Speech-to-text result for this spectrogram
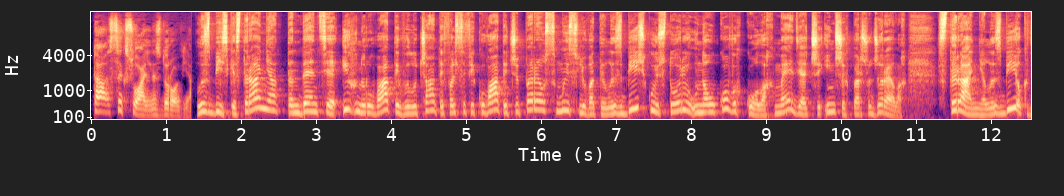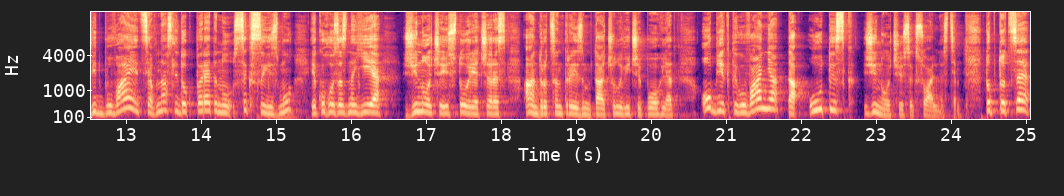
та сексуальне здоров'я. Лесбійське стирання тенденція ігнорувати, вилучати, фальсифікувати чи переосмислювати лесбійську історію у наукових колах, медіа чи інших першоджерелах. Стирання лесбійок відбувається внаслідок перетину сексизму, якого зазнає жіноча історія через андроцентризм та чоловічий погляд, об'єктивування та утиск жіночої сексуальності. Тобто, це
